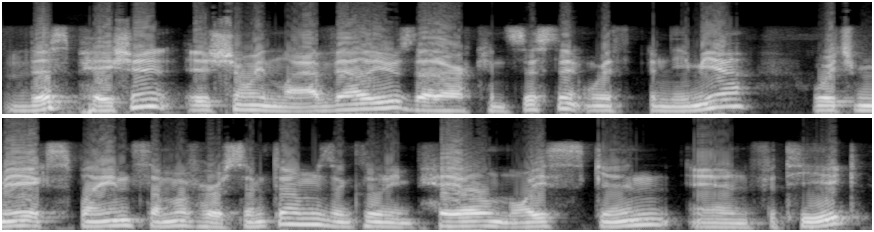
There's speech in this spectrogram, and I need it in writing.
this patient is showing lab values that are consistent with anemia, which may explain some of her symptoms, including pale, moist skin and fatigue.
